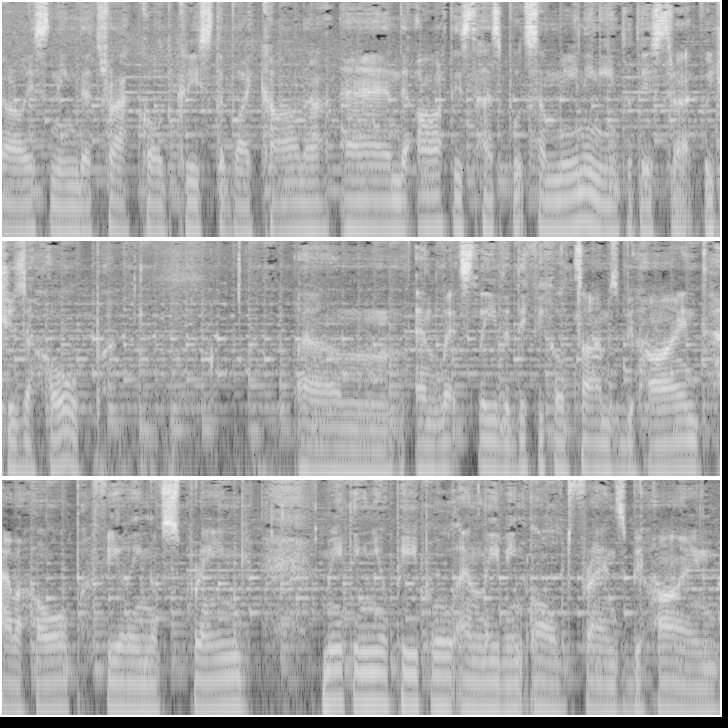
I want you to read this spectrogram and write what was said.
We are listening the track called Krista by Kana, and the artist has put some meaning into this track, which is a hope. um, and let's leave the difficult times behind, have a hope, feeling of spring, meeting new people, and leaving old friends behind.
